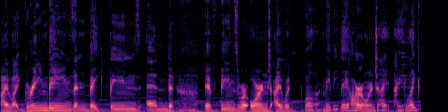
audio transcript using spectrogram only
I like green beans and baked beans. And if beans were orange, I would, well, maybe they are orange. I, I like.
